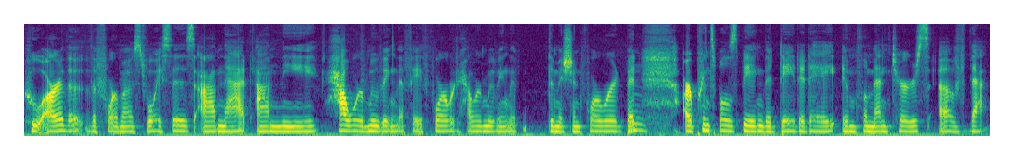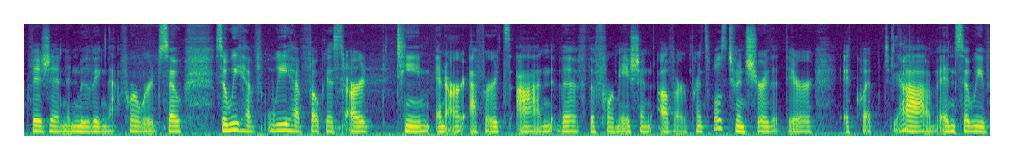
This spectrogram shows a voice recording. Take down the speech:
who are the the foremost voices on that on the how we're moving the faith forward, how we're moving the the mission forward, but our principals being the day-to-day implementers of that vision and moving that forward. So, so we have we have focused our team and our efforts on the the formation of our principals to ensure that they're equipped. Yeah. Um, and so we've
